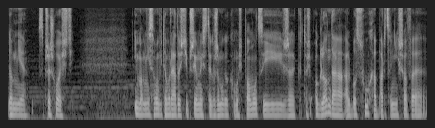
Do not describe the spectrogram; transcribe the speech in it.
do mnie z przeszłości i mam niesamowitą radość i przyjemność z tego, że mogę komuś pomóc i że ktoś ogląda albo słucha bardzo niszowe,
